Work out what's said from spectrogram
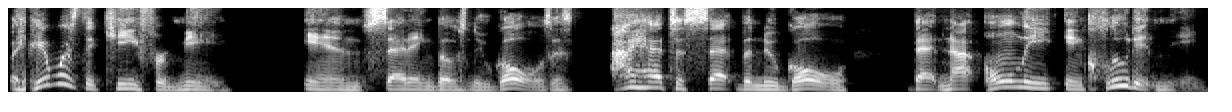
But here was the key for me in setting those new goals is I had to set the new goal that not only included me,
